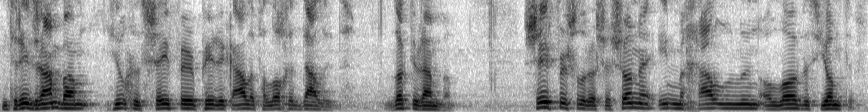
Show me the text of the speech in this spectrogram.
In today's Rambam, Hilchas Shefer, Perik Aleph, Halacha Dalid. Sagt der Rambam. Shefer shel Rosh Hashanah in mechalin olav es yomtiv.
